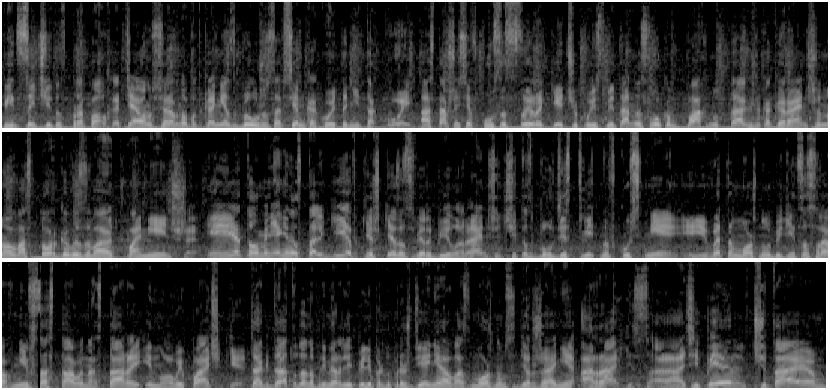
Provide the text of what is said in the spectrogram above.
пиццей читос пропал, хотя он все равно под конец был уже совсем какой-то не такой. Оставшиеся вкусы сыра, кетчупа и сметаны с луком пахнут так же, как и раньше, но восторга вызывают поменьше. И это у меня не ностальгия в кишке засвербила. Раньше читос был действительно вкуснее, и в этом можно убедиться, сравнив составы на старой и новой пачке. Тогда туда, например, лепили предупреждение о возможном содержании арахиса, а теперь читаем...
